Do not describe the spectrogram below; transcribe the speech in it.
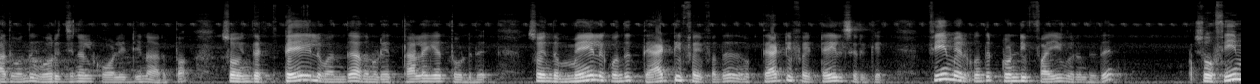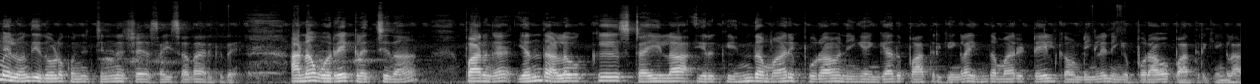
அது வந்து ஒரிஜினல் குவாலிட்டின்னு அர்த்தம். ஸோ இந்த டெய்ல் வந்து அதனுடைய தலையை தொடுது. ஸோ இந்த மேலுக்கு வந்து தேர்ட்டி ஃபைவ் வந்து தேர்ட்டி ஃபைவ் டெய்ல்ஸ் இருக்குது ஃபீமேலுக்கு வந்து டுவெண்ட்டி ஃபைவ் இருந்தது. ஸோ ஃபீமேல் வந்து இதோட கொஞ்சம் சின்ன சைஸாக தான் இருக்குது. ஆனால் ஒரே கிளச்சு தான். பாருங்கள் எந்த அளவுக்கு ஸ்டைலாக இருக்குது இந்த மாதிரி புறாவை நீங்கள் எங்கேயாவது பார்த்துருக்கீங்களா? இந்த மாதிரி டெய்ல் கவுண்டிங்கில் நீங்கள் புறாவை பார்த்துருக்கீங்களா?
